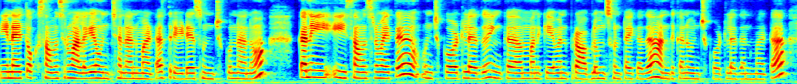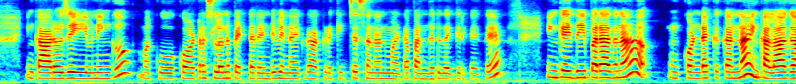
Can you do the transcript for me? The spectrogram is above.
నేనైతే ఒక సంవత్సరం అలాగే ఉంచాను అనమాట త్రీ డేస్ ఉంచుకున్నాను. కానీ ఈ సంవత్సరం అయితే ఉంచుకోవట్లేదు. ఇంకా మనకి ఏమైనా ప్రాబ్లమ్స్ ఉంటాయి కదా అందుకని ఉంచుకోవట్లేదు అనమాట ఇంకా ఆ రోజే ఈవినింగ్ మాకు క్వార్టర్స్లోనే పెట్టారండి. వినాయకుడు అక్కడికి ఇచ్చేసాను అనమాట పందిరి దగ్గరికి అయితే ఇంకా ఈ దీపారాధన కొండెక్క కన్నా ఇంకా అలాగా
